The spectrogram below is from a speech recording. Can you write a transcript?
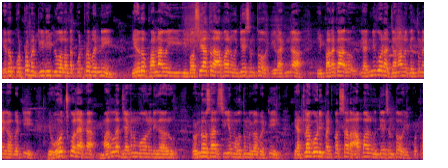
ఏదో కుట్రబడి టీడీపీ వాళ్ళంతా కుట్రబడిని ఏదో పన్నాగ ఈ బస్సు యాత్ర ఆపాలనే ఉద్దేశంతో ఈ రకంగా ఈ పథకాలు ఇవన్నీ కూడా జనాలకు వెళ్తున్నాయి కాబట్టి ఇవి ఓర్చుకోలేక మరల జగన్మోహన్ రెడ్డి గారు రెండోసారి సీఎం అవుతుంది కాబట్టి ఎట్లా కూడా ప్రతిపక్షాలు ఆపాలనే ఉద్దేశంతో ఈ కుట్ర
